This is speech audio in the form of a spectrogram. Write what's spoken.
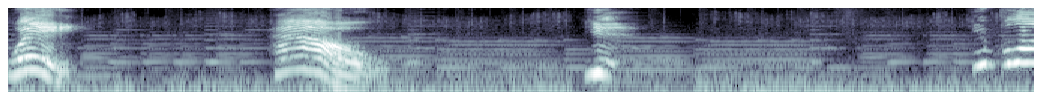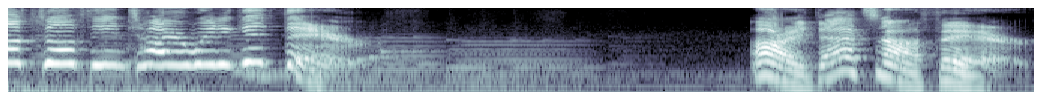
Wait! How? You... You blocked off the entire way to get there! Alright, that's not fair.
